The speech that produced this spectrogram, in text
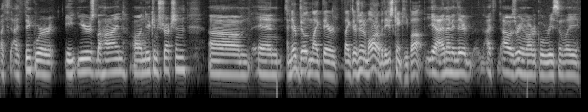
I, th- I think we're eight years behind on new construction. Um, and And they're building like they're like there's no tomorrow, but they just can't keep up. yeah, and I mean, there. I I was reading an article recently.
